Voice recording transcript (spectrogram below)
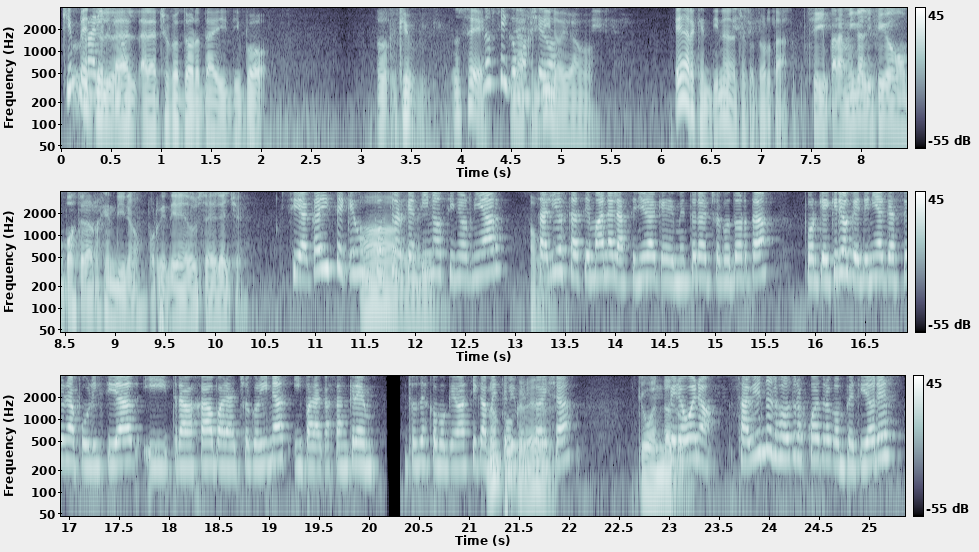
¿Quién metió la- a la chocotorta ahí, tipo? No, ¿qué? no sé. No sé es cómo argentino, llegó. digamos. ¿Es argentina la chocotorta? Sí, para mí califica como postre argentino porque tiene dulce de leche. Sí, acá dice que es un Ah, postre argentino sin hornear. Ah, Salió esta semana la señora que inventó la chocotorta porque creo que tenía que hacer una publicidad y trabajaba para Chocolinas y para Casancrem. Entonces como que básicamente No lo inventó creer. ella. Qué buen dato. Pero bueno, sabiendo los otros cuatro competidores,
